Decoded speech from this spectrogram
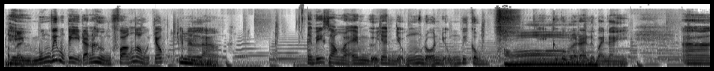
Hợp thì lý. muốn viết một cái gì đó nó hưng phấn hơn một chút cho nên Ừ. là em viết xong và em gửi cho anh Dũng rủ anh Dũng viết cùng Ồ. thì cuối cùng là ra được bài này à,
